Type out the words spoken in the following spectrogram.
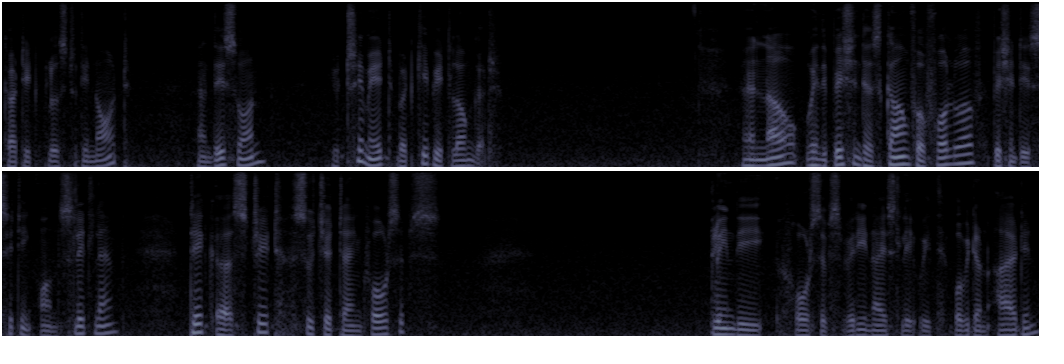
Cut it close to the knot and this one you trim it but keep it longer. And now when the patient has come for follow-up patient is sitting on slit lamp. Take a straight suture tying forceps clean the forceps very nicely with povidone iodine.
